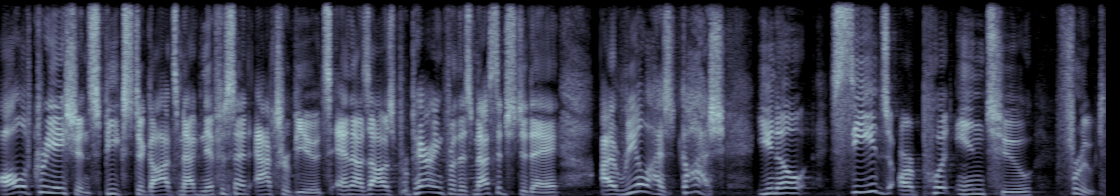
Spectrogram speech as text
all of creation speaks to God's magnificent attributes. And as I was preparing for this message today, I realized, gosh, you know, seeds are put into fruit.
